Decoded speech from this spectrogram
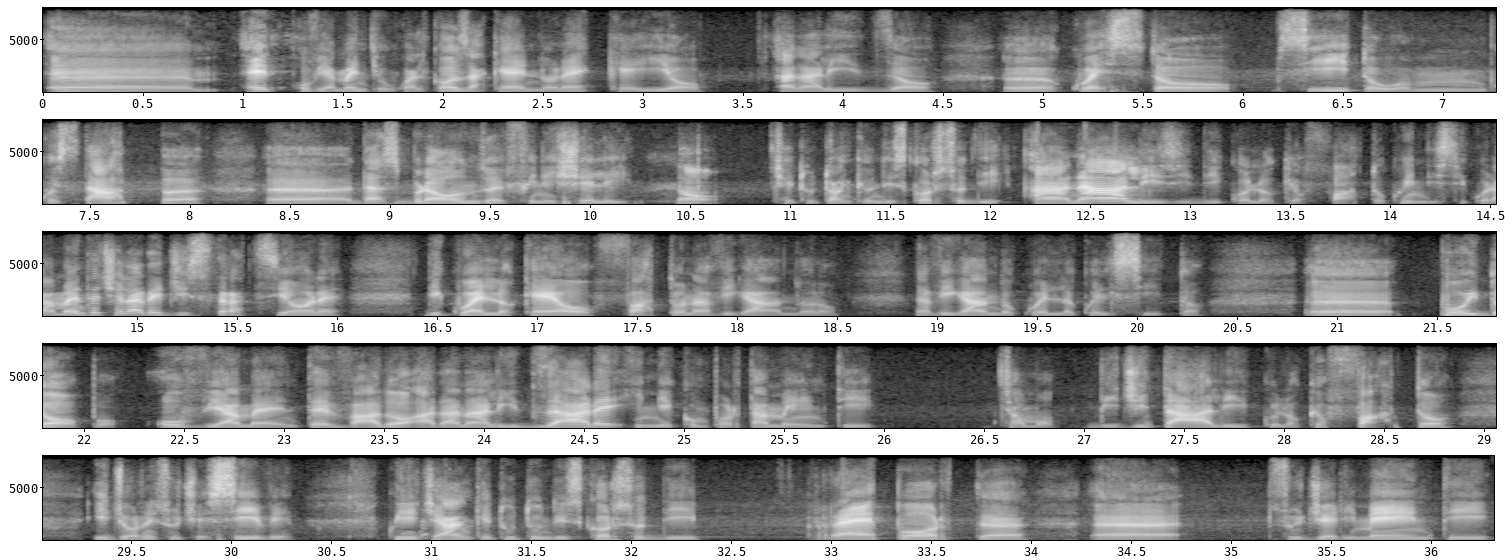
Eh, è ovviamente un qualcosa che non è che io analizzo eh, questo sito, um, quest'app eh, da sbronzo e finisce lì. No, c'è tutto anche un discorso di analisi di quello che ho fatto, quindi sicuramente c'è la registrazione di quello che ho fatto navigandolo, navigando quel, quel sito. Uh, poi dopo, ovviamente, vado ad analizzare i miei comportamenti, diciamo, digitali, quello che ho fatto i giorni successivi. Quindi c'è anche tutto un discorso di report, eh, suggerimenti,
